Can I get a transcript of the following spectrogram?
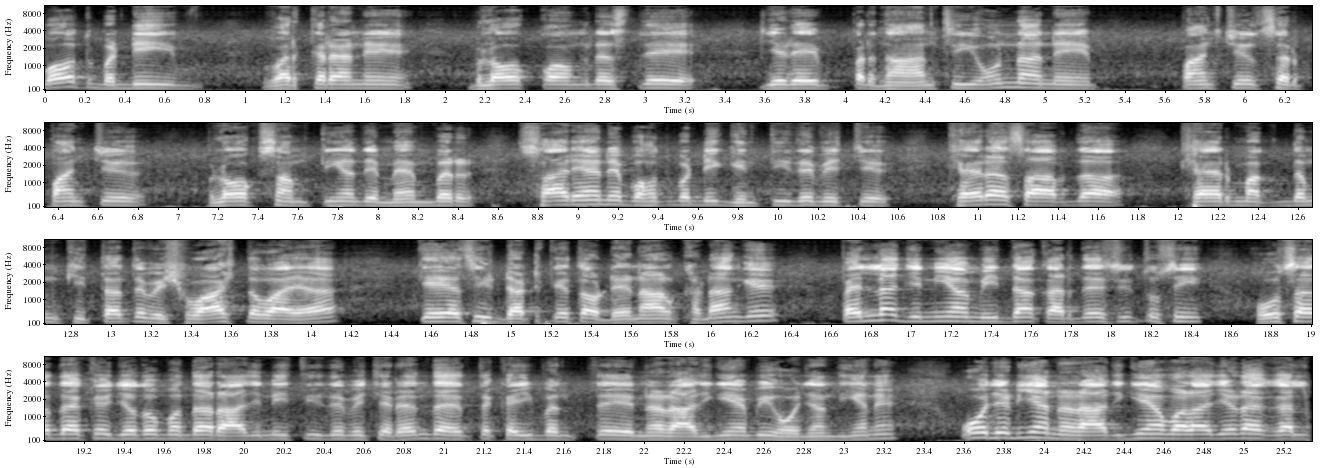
ਬਹੁਤ ਵੱਡੀ ਵਰਕਰਾਂ ਨੇ, ਬਲਾਕ ਕਾਂਗਰਸ ਦੇ ਜਿਹੜੇ ਪ੍ਰਧਾਨ ਸੀ, ਉਹਨਾਂ ਨੇ ਪੰਚ ਸਰਪੰਚ, ਬਲਾਕ ਸੰਮਤੀਆਂ ਦੇ ਮੈਂਬਰ, ਸਾਰਿਆਂ ਨੇ ਬਹੁਤ ਵੱਡੀ ਗਿਣਤੀ ਦੇ ਵਿੱਚ ਖਹਿਰਾ ਸਾਹਿਬ ਦਾ ਖੈਰ ਮਕਦਮ ਕੀਤਾ ਤੇ ਵਿਸ਼ਵਾਸ ਦਿਵਾਇਆ ਕਿ ਅਸੀਂ ਡਟ ਕੇ ਤੁਹਾਡੇ ਨਾਲ ਖੜਾਂਗੇ। ਪਹਿਲਾਂ ਜਿੰਨੀਆਂ ਉਮੀਦਾਂ ਕਰਦੇ ਸੀ, ਤੁਸੀਂ ਹੋ ਸਕਦਾ ਕਿ ਜਦੋਂ ਬੰਦਾ ਰਾਜਨੀਤੀ ਦੇ ਵਿੱਚ ਰਹਿੰਦਾ ਹੈ ਤੇ ਕਈ ਬੰਦੇ ਨਾਰਾਜ਼ਗੀਆਂ ਵੀ ਹੋ ਜਾਂਦੀਆਂ ਨੇ। ਉਹ ਜਿਹੜੀਆਂ ਨਾਰਾਜ਼ਗੀਆਂ ਵਾਲਾ ਜਿਹੜਾ ਗੱਲ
